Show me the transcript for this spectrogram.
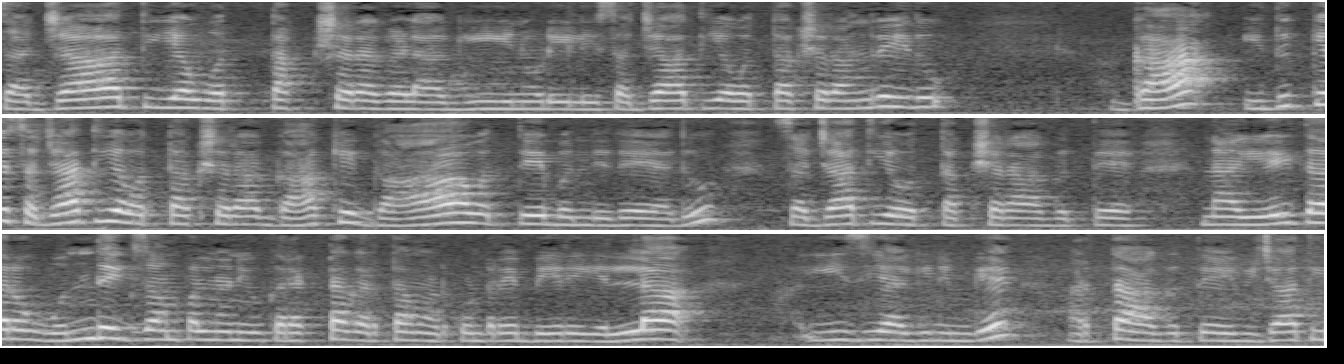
ಸಜಾತಿಯ ಒತ್ತಕ್ಷರಗಳಾಗಿ. ನೋಡಿ ಇಲ್ಲಿ ಸಜಾತಿಯ ಒತ್ತಕ್ಷರ ಅಂದರೆ ಇದು. ಗಾ, ಇದಕ್ಕೆ ಸಜಾತಿಯ ಒತ್ತಕ್ಷರ, ಗಾಕ್ಕೆ ಗಾ ಒತ್ತೇ ಬಂದಿದೆ, ಅದು ಸಜಾತಿಯ ಒತ್ತಕ್ಷರ ಆಗುತ್ತೆ. ನಾ ಹೇಳ್ತಾ ಇರೋ ಒಂದು ಎಕ್ಸಾಂಪಲ್ನ ನೀವು ಕರೆಕ್ಟಾಗಿ ಅರ್ಥ ಮಾಡಿಕೊಂಡ್ರೆ ಬೇರೆ ಎಲ್ಲ ಈಸಿಯಾಗಿ ನಿಮಗೆ ಅರ್ಥ ಆಗುತ್ತೆ. ವಿಜಾತಿ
